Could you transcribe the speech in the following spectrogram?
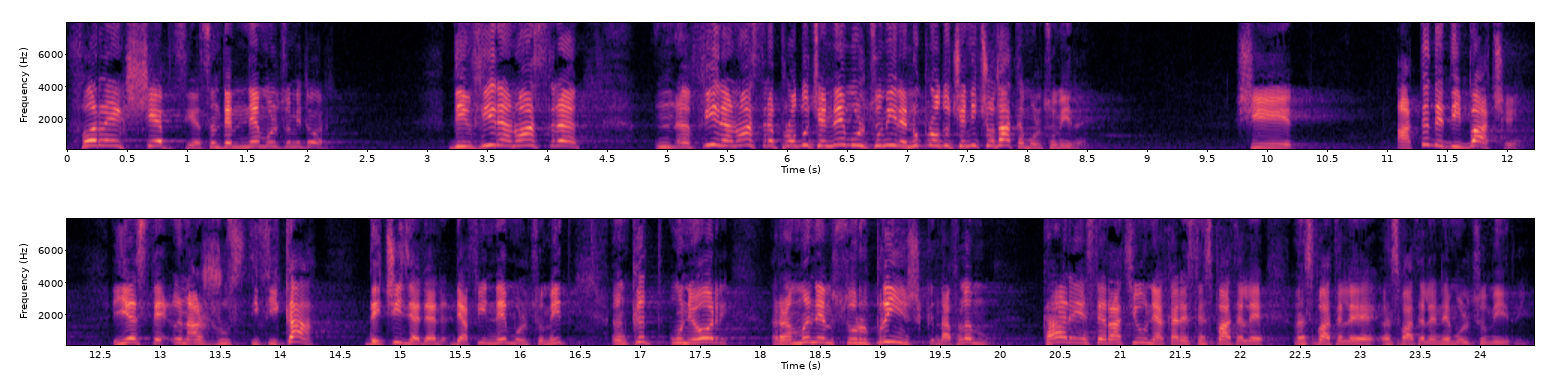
fără excepție, suntem nemulțumitori. Din firea noastră, firea noastră produce nemulțumire, nu produce niciodată mulțumire. Și atât de dibace este în a justifica decizia de a, de a fi nemulțumit, încât uneori rămânem surprinși când aflăm care este rațiunea care este în spatele, în spatele, în spatele nemulțumirii.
